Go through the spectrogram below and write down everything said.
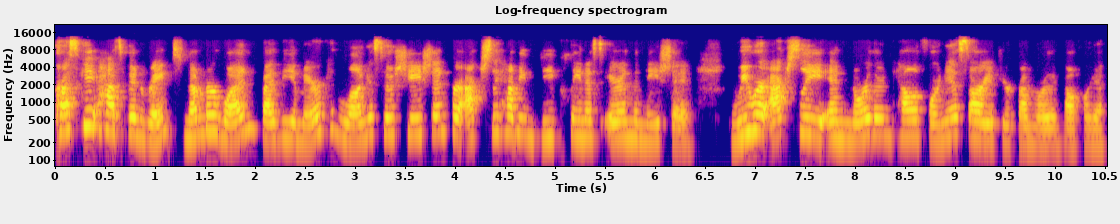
Prescott has been ranked number one by the American Lung Association for actually having the cleanest air in the nation. We were actually in Northern California. Sorry if you're from Northern California.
